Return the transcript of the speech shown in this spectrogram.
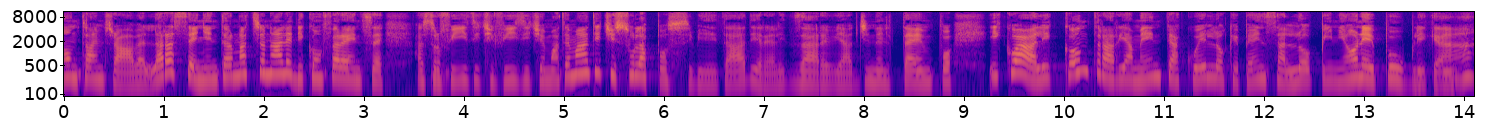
On Time Travel, la rassegna internazionale di conferenze astrofisici, fisici e matematici sulla possibilità di realizzare viaggi nel tempo, i quali, contrariamente a quello che pensa l'opinione pubblica,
